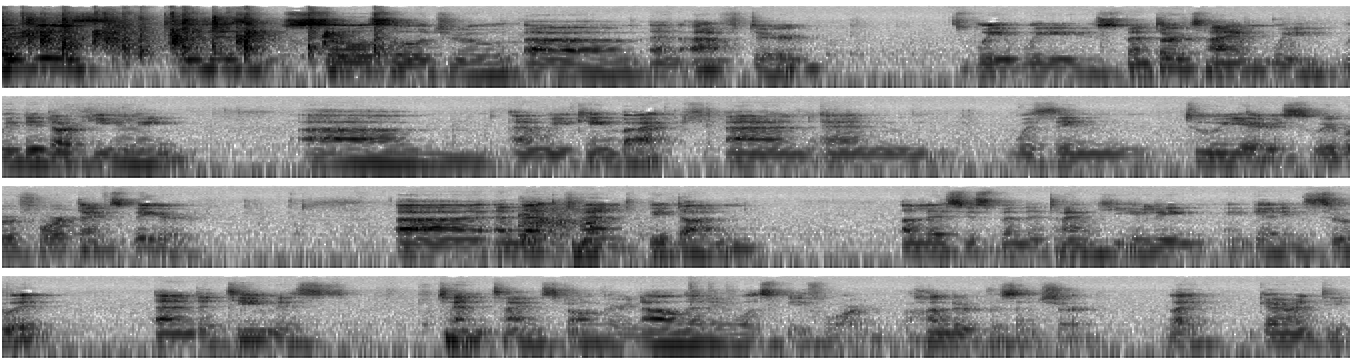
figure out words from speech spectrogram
Which is which is so so true. Um, and after we we spent our time, we we did our healing, um, and we came back, and and within two years we were four times bigger. Uh, and that can't be done unless you spend the time healing and getting through it. And the team is ten times stronger now than it was before. Hundred percent sure, like guaranteed.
